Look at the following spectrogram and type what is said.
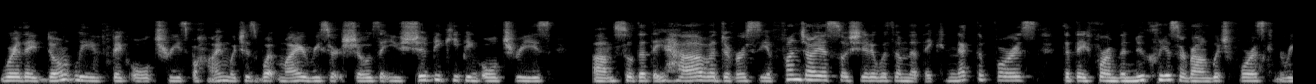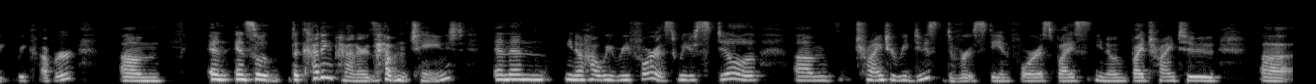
where they don't leave big old trees behind, which is what my research shows that you should be keeping old trees um, so that they have a diversity of fungi associated with them, that they connect the forests, that they form the nucleus around which forests can re recover. Um, and, and so the cutting patterns haven't changed. And then, you know, how we reforest, we are still um, trying to reduce diversity in forests by, you know, by trying to uh,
